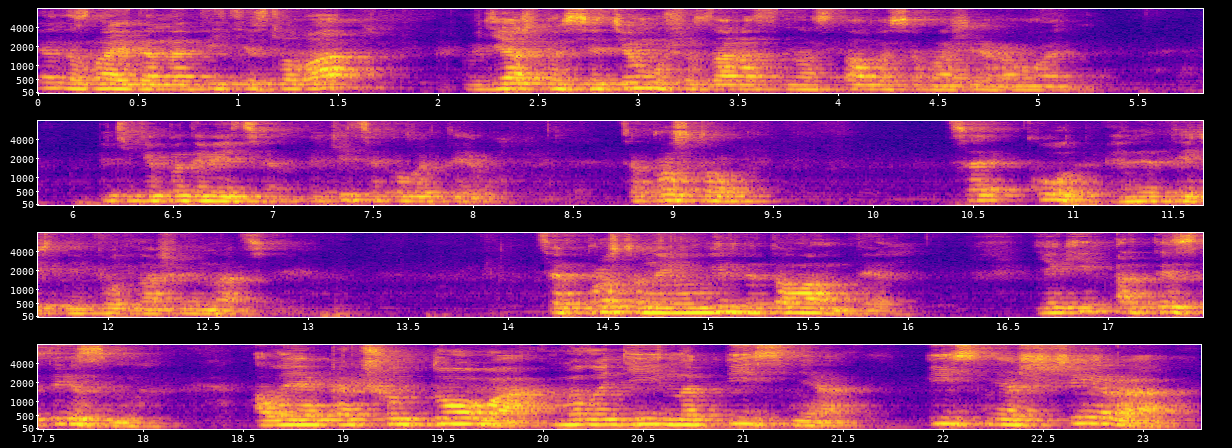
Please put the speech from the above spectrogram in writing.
Я не знаю, де знайти ті слова вдячності цьому, що зараз нас сталося в вашій громаді. Ви тільки подивіться, який це колектив. Це просто це код, генетичний код нашої нації. Це просто неймовірні таланти, який артистизм, але яка чудова мелодійна пісня, пісня щира,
